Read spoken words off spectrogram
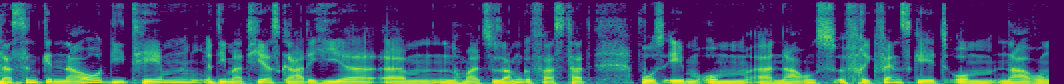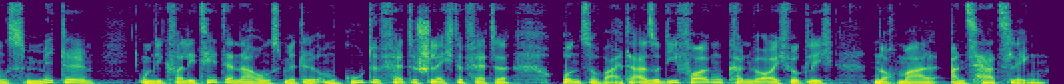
Das sind genau die Themen, die Matthias gerade hier ähm, nochmal zusammengefasst hat, wo es eben um äh, Nahrungsfrequenz geht, um Nahrungsmittel, um die Qualität der Nahrungsmittel, um gute Fette, schlechte Fette und so weiter. Also die Folgen können wir euch wirklich nochmal ans Herz legen.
